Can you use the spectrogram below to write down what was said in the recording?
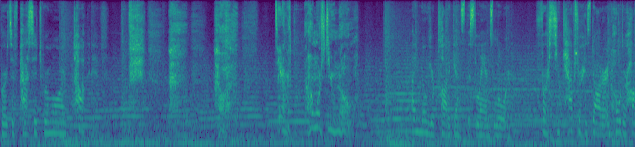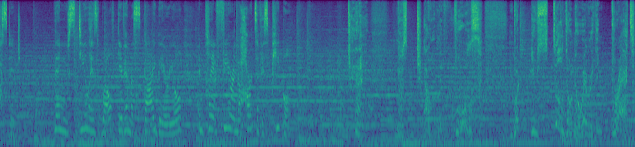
Birds of passage were more talkative. Damn it! How much do you know? I know your plot against this land's lord. First, you capture his daughter and hold her hostage. Then you steal his wealth, give him a sky burial, and plant fear in the hearts of his people. Those cowardly fools. But you still don't know everything, brat.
